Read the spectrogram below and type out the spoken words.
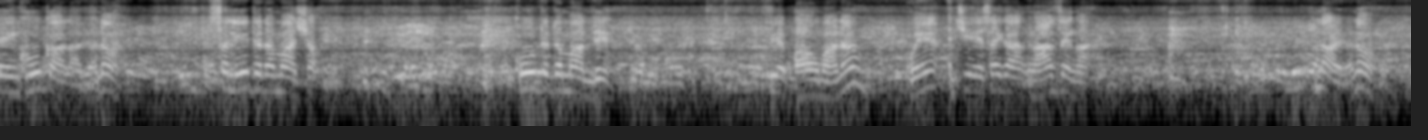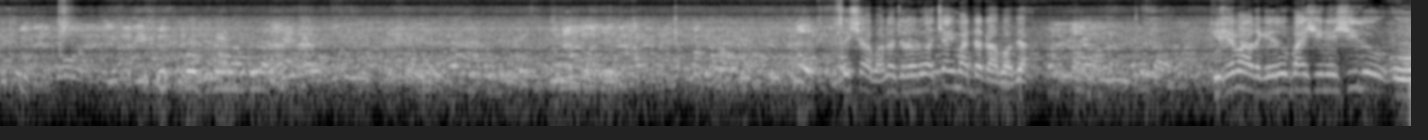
တိန်ခိုးကာလာဗျာနော်14တတမ6 9တတမ4ပြည့်ပေါင်းပါနော်ဝဲအခြေဆိုင်က55လာရနော် စိတ်ချပါနော်ကျွန်တော်တို့အကြိုက်မှတက်တာပါဗျဒီထဲမှာတကယ်လို့ပိုင်ရှင်နေရှိလို့ဟို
